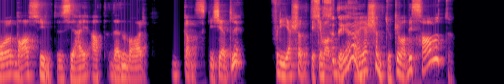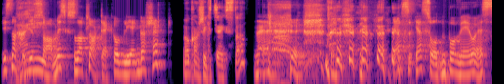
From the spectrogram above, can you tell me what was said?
og da syntes jeg at den var ganske kjedelig. Fordi jeg skjønte, ikke hva, det, jeg skjønte jo ikke hva de sa, vet du. De snakket jo samisk, så da klarte jeg ikke å bli engasjert. Og kanskje ikke teksta? Nei. jeg, jeg, så den på VHS.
